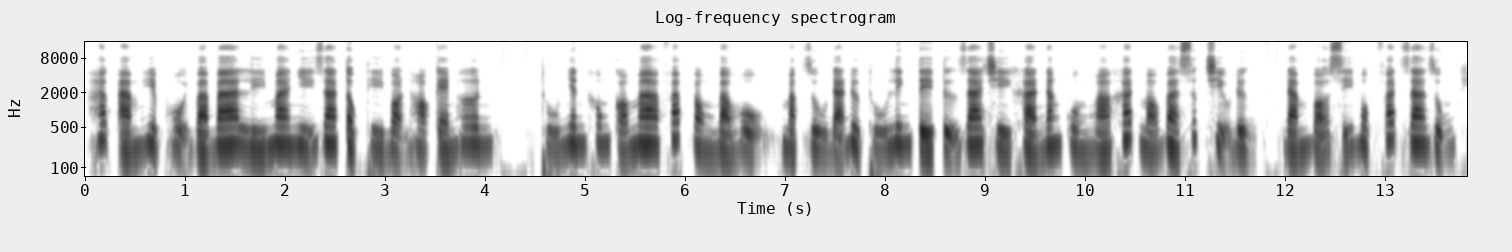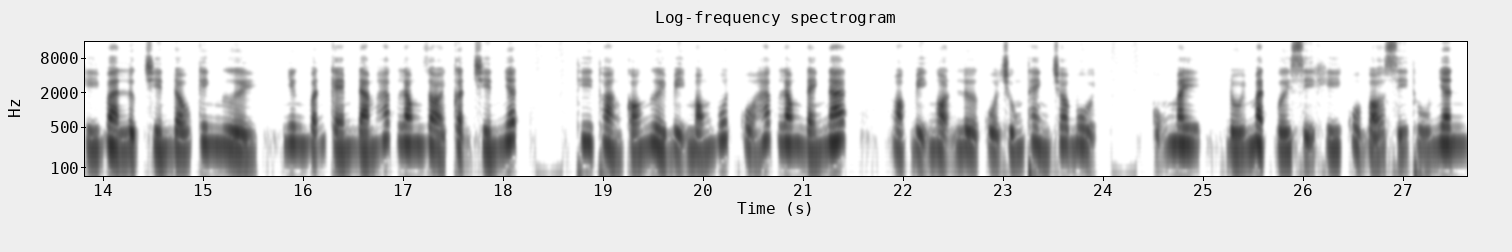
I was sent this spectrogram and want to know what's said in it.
hắc ám hiệp hội và ba lý ma nhĩ gia tộc thì bọn họ kém hơn. Thú nhân không có ma pháp vòng bảo hộ, mặc dù đã được thú linh tế tự gia trì khả năng cuồng hóa khát máu và sức chịu đựng, đám võ sĩ bộc phát ra dũng khí và lực chiến đấu kinh người, nhưng vẫn kém đám hắc long giỏi cận chiến nhất. Thi thoảng có người bị móng vuốt của hắc long đánh nát, hoặc bị ngọn lửa của chúng thành cho bụi. Cũng may, đối mặt với sĩ khí của võ sĩ thú nhân,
